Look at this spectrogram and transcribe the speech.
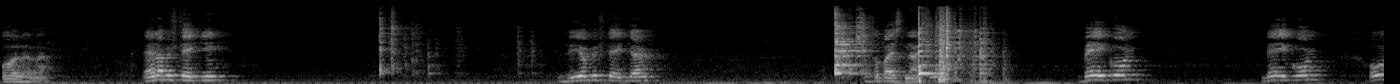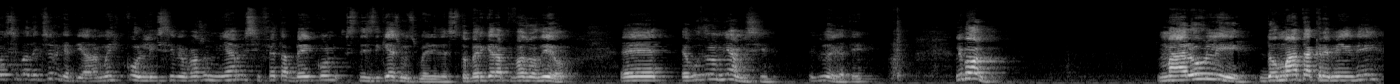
Όλα Ένα μπιφτέκι δύο μπιφτέκια. Αυτό πάει στην άκρη. Μπέικον. Μπέικον. Όπως είπα, δεν ξέρω γιατί, αλλά μου έχει κολλήσει να βάζω μία μισή φέτα μπέικον στις δικές μου τις μερίδες. Στον μπέργκερα που βάζω δύο. Ε, εγώ θέλω μία μισή. Δεν ξέρω γιατί. Λοιπόν, μαρούλι, ντομάτα κρεμμύδι.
